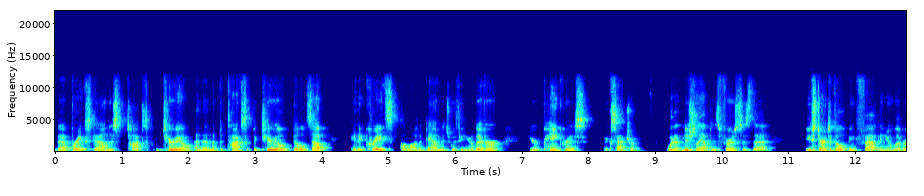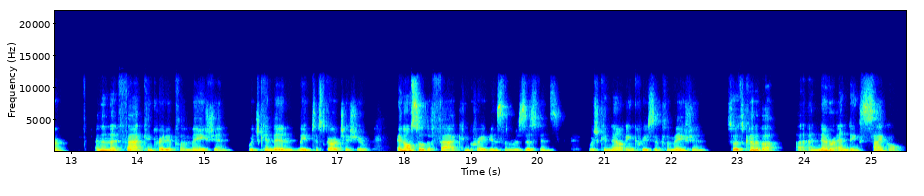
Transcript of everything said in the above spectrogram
that breaks down this toxic material. And then the toxic material builds up and it creates a lot of damage within your liver, your pancreas, etc. What initially happens first is that you start developing fat in your liver. And then that fat can create inflammation, which can then lead to scar tissue. And also, the fat can create insulin resistance, which can now increase inflammation. So it's kind of a, a never ending cycle.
